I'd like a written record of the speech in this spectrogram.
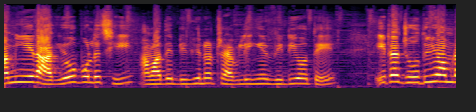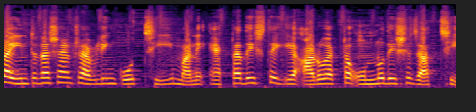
আমি এর আগেও বলেছি আমাদের বিভিন্ন ট্র্যাভেলিংয়ের ভিডিওতে এটা যদিও আমরা ইন্টারন্যাশনাল ট্রাভেলিং করছি মানে একটা দেশ থেকে আরও একটা অন্য দেশে যাচ্ছি,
